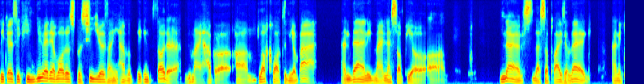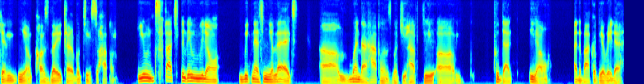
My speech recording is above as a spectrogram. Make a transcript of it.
Because if you do any of all those procedures and you have a bleeding disorder, you might have a um, blood clot in your back, and then it might mess up your uh, nerves that supplies your leg, and it can, you know, cause very terrible things to happen. You start feeling, you know, weakness in your legs um, when that happens, but you have to um, put that, you know, at the back of your radar.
